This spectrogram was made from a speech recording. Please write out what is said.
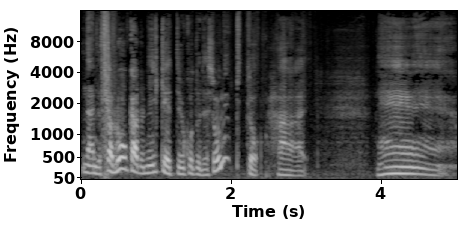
なんですか、ローカルに行けっていうことでしょうね、きっと。はい。ね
